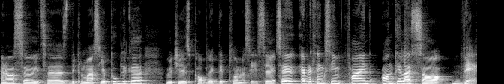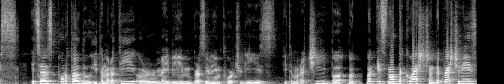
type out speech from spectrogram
And also it says Diplomacia Publica, which is public diplomacy. So, so everything seemed fine until I saw this. It says Portal do Itamaraty, or maybe in Brazilian Portuguese, Itamaraty, but, but, but it's not the question. The question is,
